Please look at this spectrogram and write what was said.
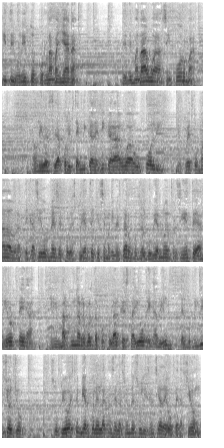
y Tribunito por la mañana. Desde Managua se informa la Universidad Politécnica de Nicaragua, UPOLI, que fue tomada durante casi dos meses por estudiantes que se manifestaron contra el gobierno del presidente Daniel Ortega en el marco de una revuelta popular que estalló en abril del 2018, sufrió este miércoles la cancelación de su licencia de operación.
